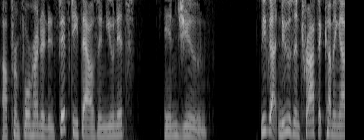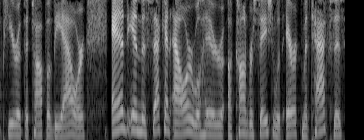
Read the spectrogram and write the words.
up from 450,000 units in June. We've got news and traffic coming up here at the top of the hour. And in the second hour, we'll hear a conversation with Eric Metaxas.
